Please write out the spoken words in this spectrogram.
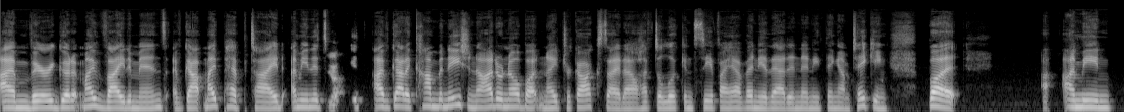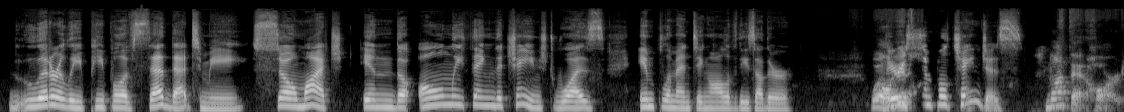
I'm very good at my vitamins. I've got my peptide. I mean, it's, Yep. it, I've got a combination. Now, I don't know about nitric oxide. I'll have to look and see if I have any of that in anything I'm taking. But I- I mean, literally, people have said that to me so much. In the only thing that changed was implementing all of these other Well, very simple changes. It's not that hard.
